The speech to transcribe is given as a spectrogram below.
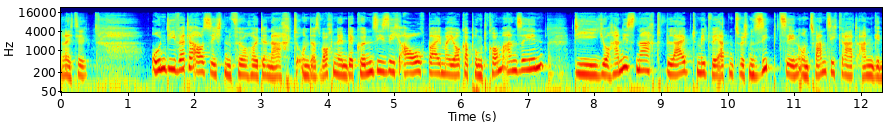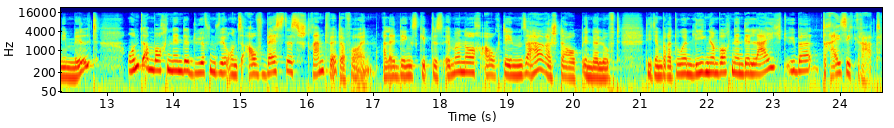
Richtig. Und die Wetteraussichten für heute Nacht und das Wochenende können Sie sich auch bei mallorca.com ansehen. Die Johannisnacht bleibt mit Werten zwischen 17 und 20 Grad angenehm mild und am Wochenende dürfen wir uns auf bestes Strandwetter freuen. Allerdings gibt es immer noch auch den Sahara-Staub in der Luft. Die Temperaturen liegen am Wochenende leicht über 30 Grad.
